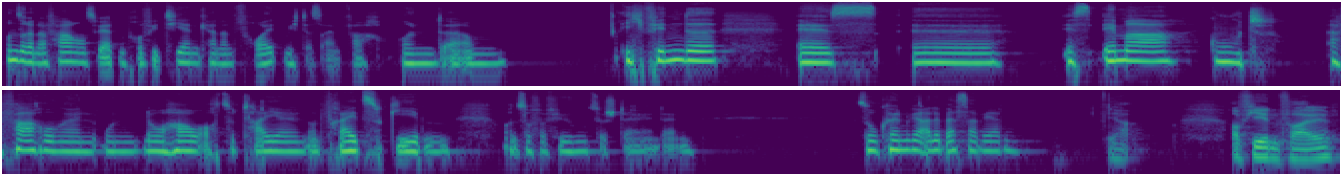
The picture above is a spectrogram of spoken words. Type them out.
unseren Erfahrungswerten profitieren kann, dann freut mich das einfach. Und ähm, ich finde, es äh, ist immer gut, Erfahrungen und Know-how auch zu teilen und freizugeben und zur Verfügung zu stellen. Denn so können wir alle besser werden. Ja, auf jeden Fall.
